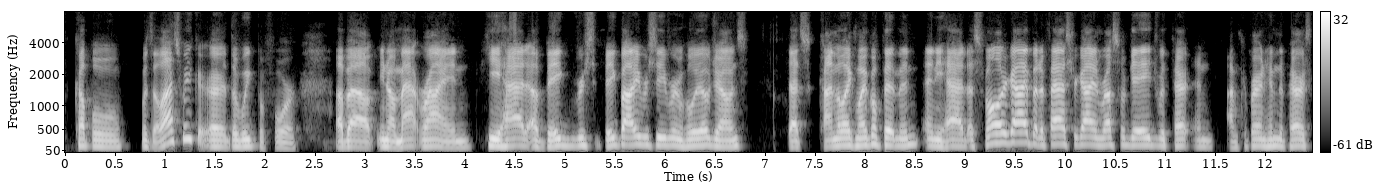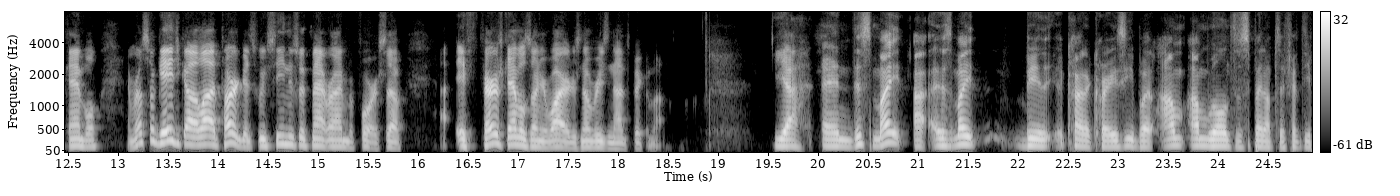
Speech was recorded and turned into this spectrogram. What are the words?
a couple, was it last week or the week before about, you know, Matt Ryan. He had a big, big body receiver in Julio Jones. That's kind of like Michael Pittman, and he had a smaller guy but a faster guy in Russell Gage with, Par- and I'm comparing him to Parris Campbell. And Russell Gage got a lot of targets. We've seen this with Matt Ryan before. So uh, if Parris Campbell's on your wire, there's no reason not to pick him up. Yeah, and this might uh, this might be kind of crazy, but I'm I'm willing to spend up to 50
